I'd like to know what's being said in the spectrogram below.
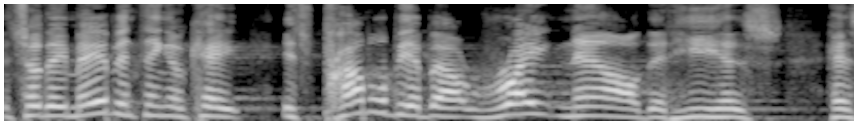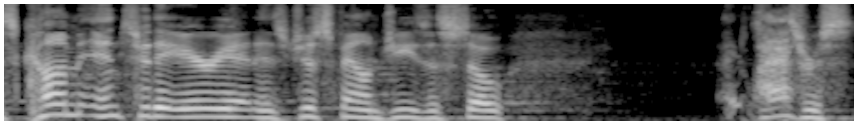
So they may have been thinking, okay, it's probably about right now that he has, has come into the area and has just found Jesus. So, Lazarus,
